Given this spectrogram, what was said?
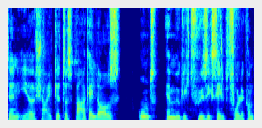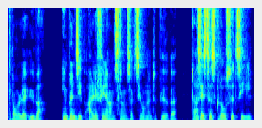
denn er schaltet das Bargeld aus und ermöglicht für sich selbst volle Kontrolle über im Prinzip alle Finanztransaktionen der Bürger. Das ist das große Ziel.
